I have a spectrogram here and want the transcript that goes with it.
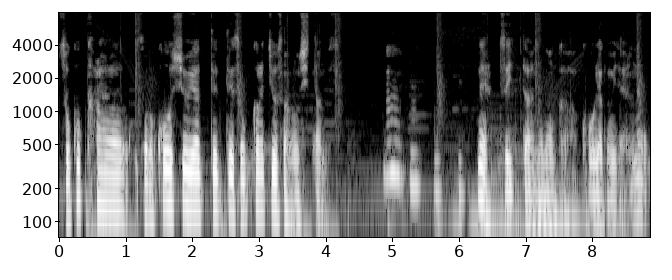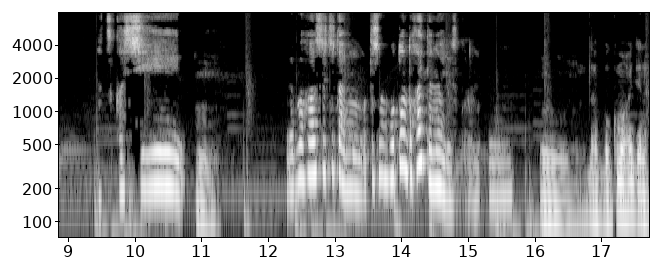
そこから、その講習やってて、そこから千代さんを知ったんですよ。うんうんうん。ね、ツイッターのなんか攻略みたいなね。懐かしい。うん。ラブハウス自体も私もほとんど入ってないですからね。うん。だ僕も入ってない。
